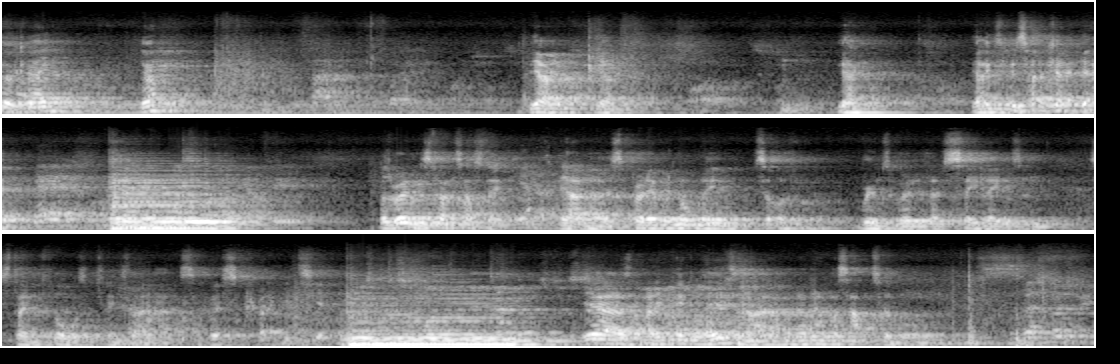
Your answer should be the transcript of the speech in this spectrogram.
It's okay? Yeah? Yeah, yeah. Yeah. Yeah, it's okay, yeah. The room is fantastic. Yeah. Yeah, no, it's brilliant. We're normally in sort of rooms with those ceilings and stone floors and things like that, so it's great, yeah. Yeah, there's not many people here tonight. I mean, I don't know what's happened to them all.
